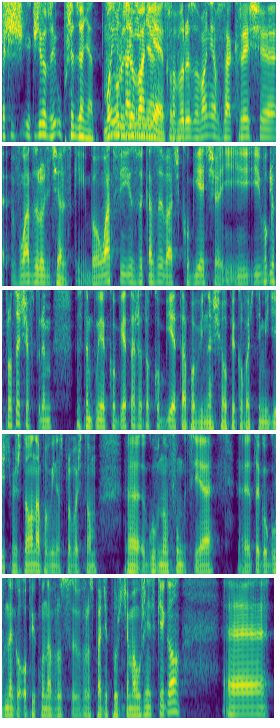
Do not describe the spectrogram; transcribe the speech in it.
Jakiś, jakiś rodzaj uprzedzenia, Moim faworyzowania. jest, kobiet. faworyzowania w zakresie władzy rodzicielskiej, bo łatwiej jest wykazywać kobiecie i, i, i w ogóle w procesie, w którym występuje kobieta, że to kobieta powinna się opiekować tymi dziećmi, że to ona powinna sprawować tą e, główną funkcję e, tego głównego opiekuna w, roz, w rozpadzie pożycia małżeńskiego. E,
